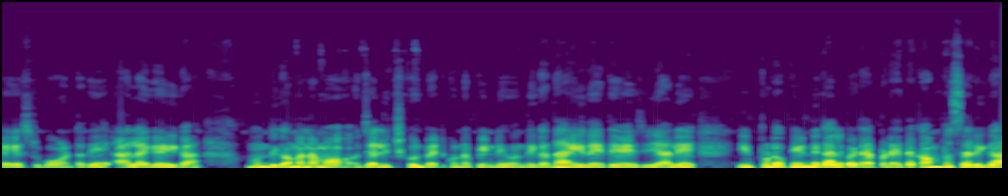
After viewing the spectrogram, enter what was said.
టేస్ట్ బాగుంటుంది. అలాగే ఇక ముందుగా మనము జల్లించుకొని పెట్టుకున్న పిండి ఉంది కదా ఇదైతే వేసేయాలి. ఇప్పుడు పిండి కలిపేటప్పుడైతే కంపల్సరీగా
